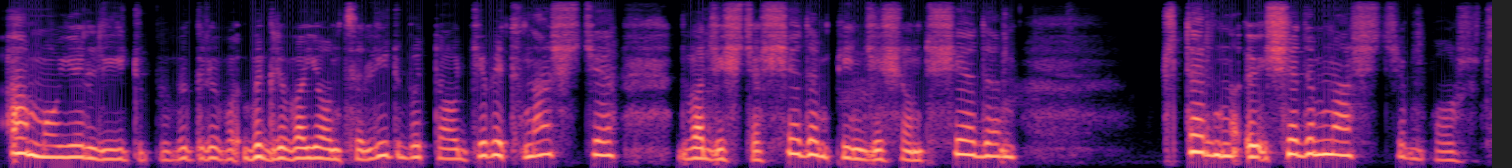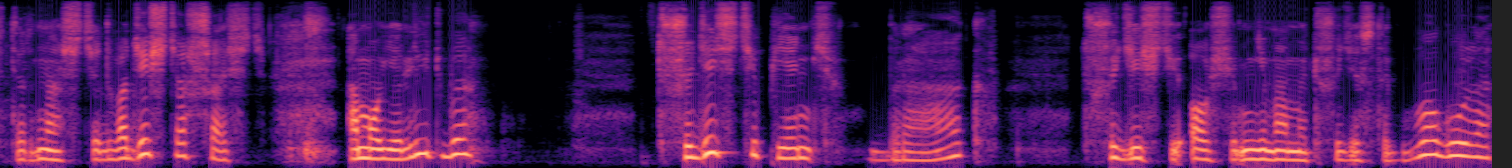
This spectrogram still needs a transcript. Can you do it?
A moje liczby, wygrywa, wygrywające liczby to 19, 27, 57, 14, 17, Boże, 14, 26. A moje liczby 35 brak, 38 nie mamy 30 w ogóle,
